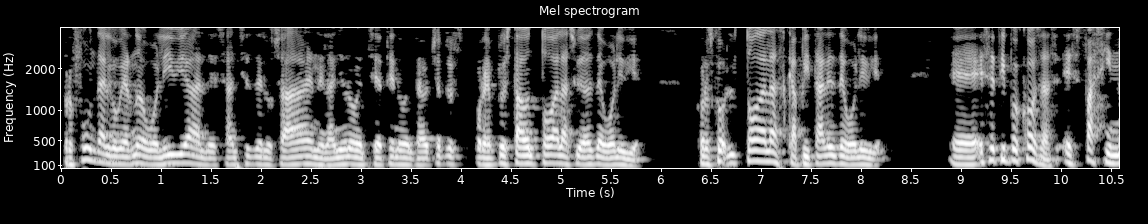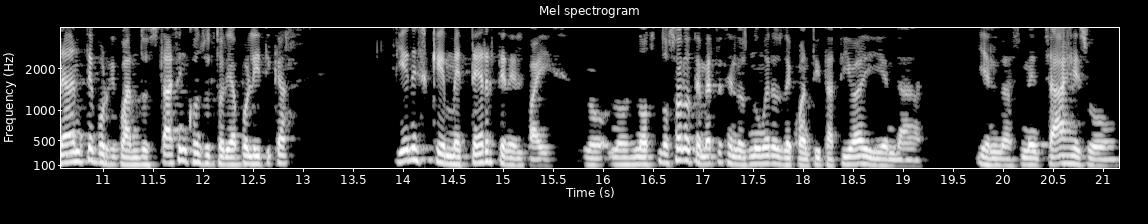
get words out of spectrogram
profunda al gobierno de Bolivia, al de Sánchez de Lozada en el año 97-98. Entonces, por ejemplo, he estado en todas las ciudades de Bolivia. Conozco todas las capitales de Bolivia. Eh, ese tipo de cosas. Es fascinante porque cuando estás en consultoría política, tienes que meterte en el país. No, no, no, no solo te metes en los números de cuantitativa y en, las, y en los mensajes o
